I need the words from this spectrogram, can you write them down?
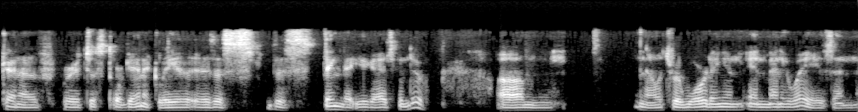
kind of where it just organically is this this thing that you guys can do. Um, you know it's rewarding in, in many ways. And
